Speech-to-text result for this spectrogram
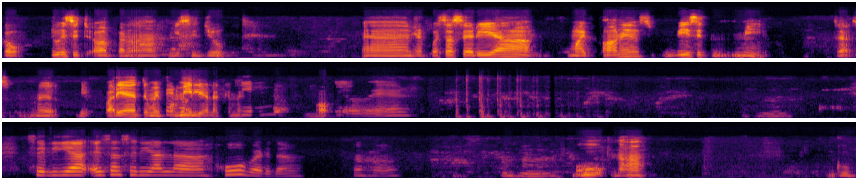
Go visit, oh, perdón, visit you. Eh, respuesta sería, my parents visit me. O sea, mi, mi pariente, mi Pero, familia la que me... Oh. A ver. Sería, esa sería la who, ¿verdad? Ajá. Go, ajá. Go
